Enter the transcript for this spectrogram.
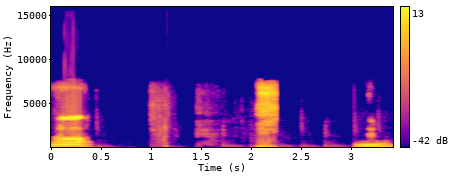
Oh. Hı.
